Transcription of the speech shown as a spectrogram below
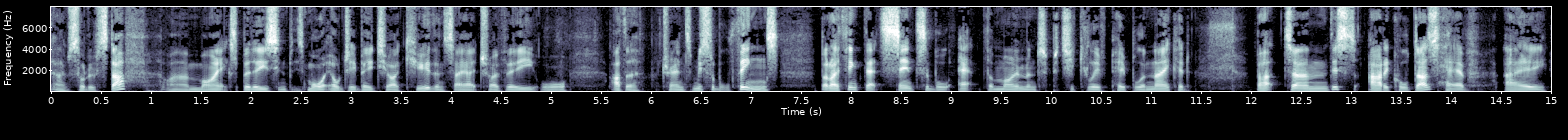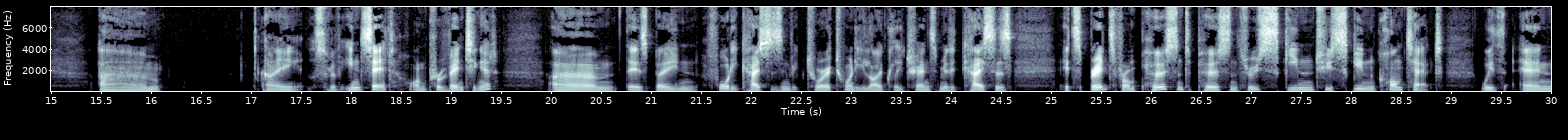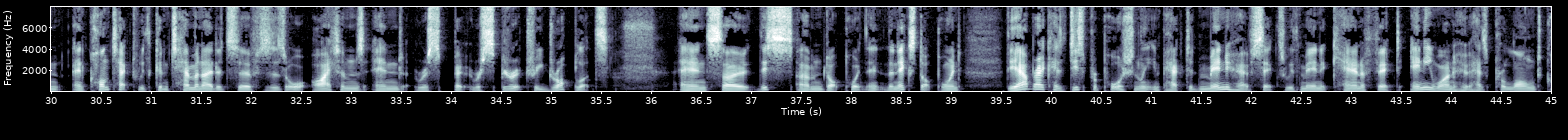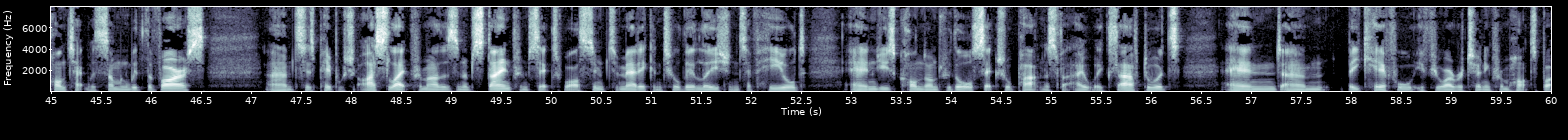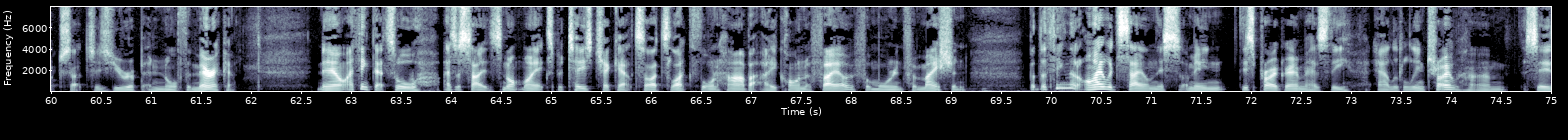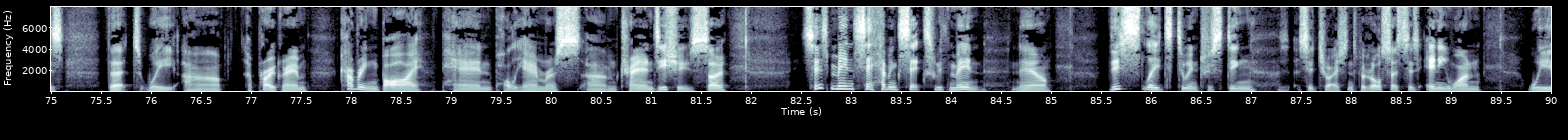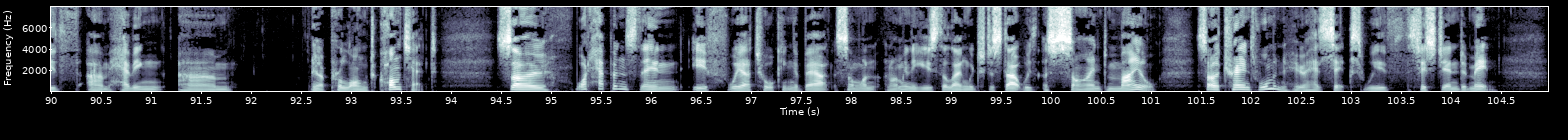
uh, sort of stuff. Um, my expertise is more LGBTIQ than, say, HIV or other transmissible things, but I think that's sensible at the moment, particularly if people are naked. But um, this article does have a um, a sort of inset on preventing it. Um, there's been 40 cases in Victoria, 20 locally transmitted cases. It spreads from person to person through skin to skin contact with and, and contact with contaminated surfaces or items and resp- respiratory droplets. And so this um, dot point, the next dot point, the outbreak has disproportionately impacted men who have sex with men. It can affect anyone who has prolonged contact with someone with the virus. Um, it says people should isolate from others and abstain from sex while symptomatic until their lesions have healed, and use condoms with all sexual partners for eight weeks afterwards. And um, be careful if you are returning from hotspots such as Europe and North America. Now, I think that's all. As I say, it's not my expertise. Check out sites like Thorne Harbour, ACON, or FAO for more information. But the thing that I would say on this, I mean, this program has the our little intro um, says that we are a program covering bi, pan, polyamorous, um, trans issues. So it says men having sex with men. Now, this leads to interesting situations, but it also says anyone with um, having um, you know, prolonged contact. So, what happens then if we are talking about someone, and I'm going to use the language to start with, assigned male? So, a trans woman who has sex with cisgender men,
